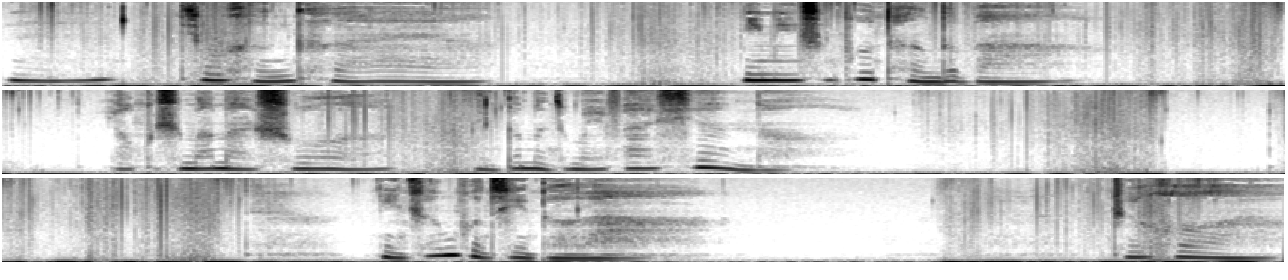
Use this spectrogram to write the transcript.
嗯，就很可爱啊。明明是不疼的吧？要不是妈妈说，你根本就没发现呢。你真不记得啦？之后啊，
